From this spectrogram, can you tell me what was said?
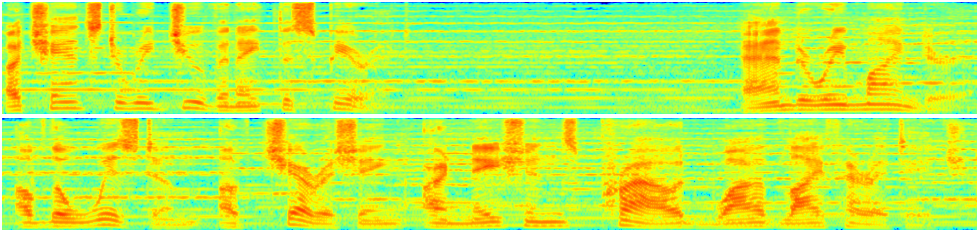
a chance to rejuvenate the spirit, and a reminder of the wisdom of cherishing our nation's proud wildlife heritage.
